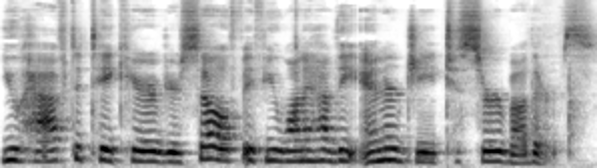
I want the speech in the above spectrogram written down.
You have to take care of yourself if you want to have the energy to serve others.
